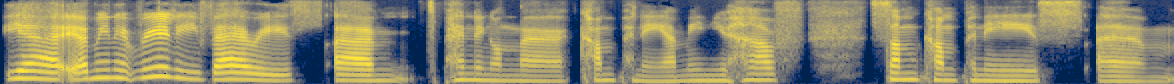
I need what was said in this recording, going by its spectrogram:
Yeah, I mean, it really varies um, depending on the company. I mean, you have some companies um,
